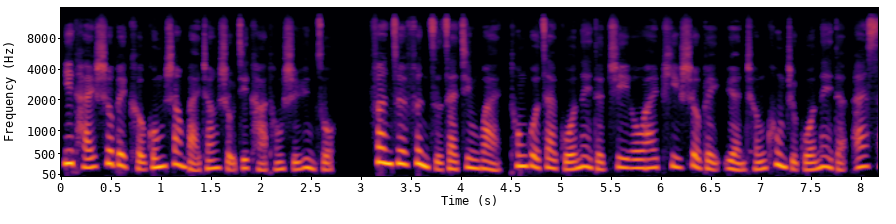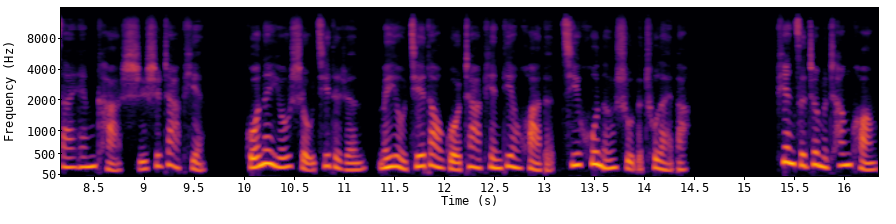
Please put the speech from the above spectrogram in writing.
一台设备可供上百张手机卡同时运作。犯罪分子在境外通过在国内的 GOIP 设备远程控制国内的 SIM 卡实施诈骗。国内有手机的人，没有接到过诈骗电话的，几乎能数得出来吧？骗子这么猖狂，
